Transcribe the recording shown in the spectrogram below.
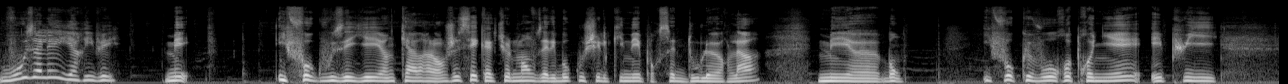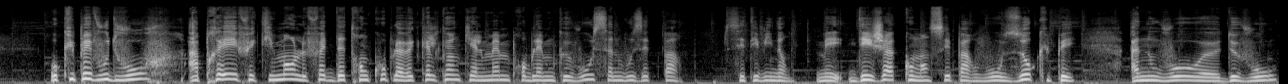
Vous allez y arriver, mais il faut que vous ayez un cadre. Alors je sais qu'actuellement vous allez beaucoup chez le kiné pour cette douleur-là, mais euh, bon, il faut que vous repreniez et puis occupez-vous de vous. Après, effectivement, le fait d'être en couple avec quelqu'un qui a le même problème que vous, ça ne vous aide pas. C'est évident. Mais déjà, commencez par vous occuper à nouveau euh, de vous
